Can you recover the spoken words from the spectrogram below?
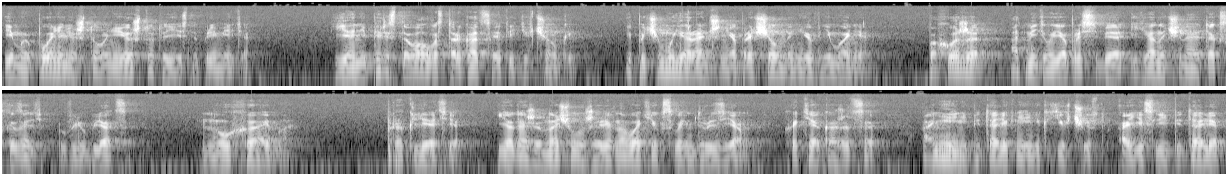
и мы поняли, что у нее что-то есть на примете. Я не переставал восторгаться этой девчонкой. И почему я раньше не обращал на нее внимания? Похоже, отметил я про себя, я начинаю, так сказать, влюбляться. Ну, Хайма. Проклятие. Я даже начал уже ревновать ее к своим друзьям, хотя, кажется, они и не питали к ней никаких чувств, а если и питали,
